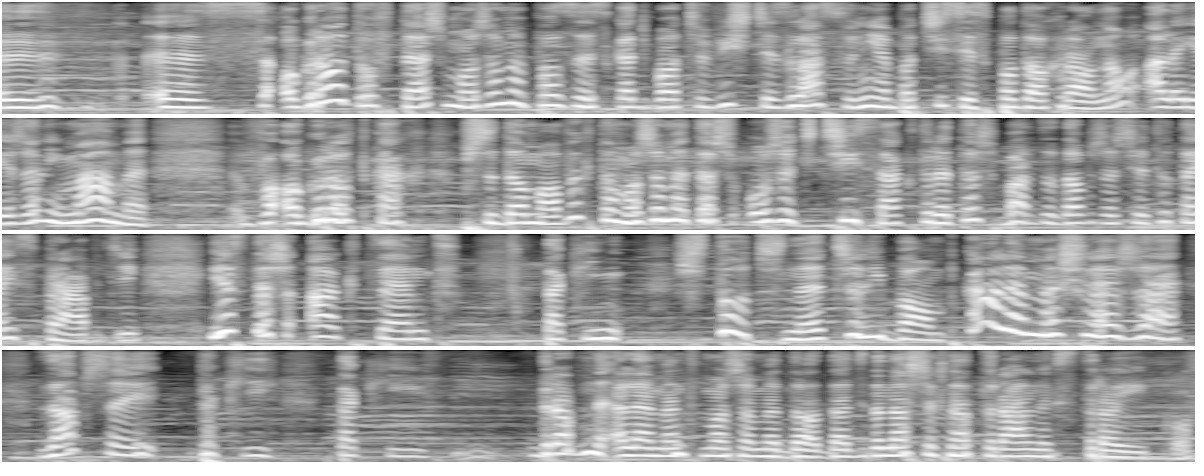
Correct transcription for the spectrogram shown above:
y, z ogrodów też możemy pozyskać, bo oczywiście z lasu nie, bo cis jest pod ochroną, ale jeżeli mamy w ogródkach przydomowych, to możemy też użyć cisa, który też bardzo dobrze się tutaj sprawdzi. Jest też akcent taki sztuczny, czyli bombka, ale myślę, że zawsze taki, taki drobny element możemy dodać do naszych naturalnych stroików.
